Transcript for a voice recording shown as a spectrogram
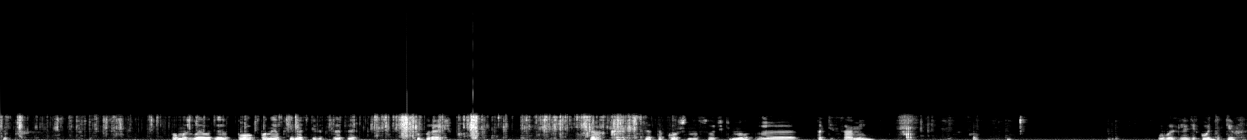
щоб по, можливо, е, по, по необхідності відкрити суперечку. Так, це також носочки. Ну, е, такі самі. У вигляді котиків.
